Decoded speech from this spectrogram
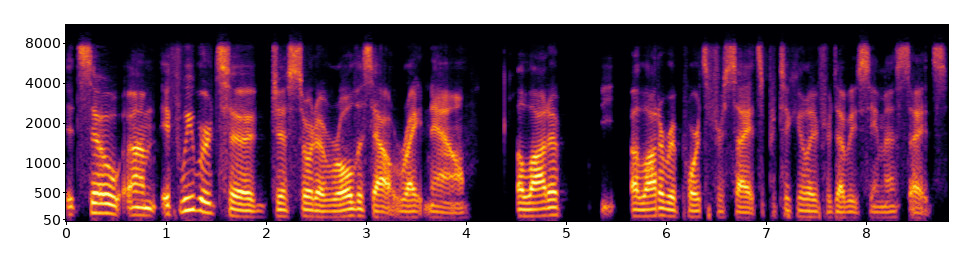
it's so um, if we were to just sort of roll this out right now, a lot of a lot of reports for sites, particularly for WCMS sites,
